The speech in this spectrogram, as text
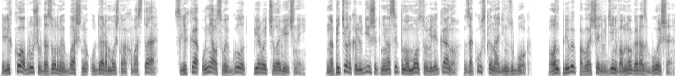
легко обрушив дозорную башню ударом мощного хвоста, слегка унял свой голод первой человечной. Но пятерка людишек ненасытному монстру-великану закуска на один зубок. Он привык поглощать в день во много раз больше,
